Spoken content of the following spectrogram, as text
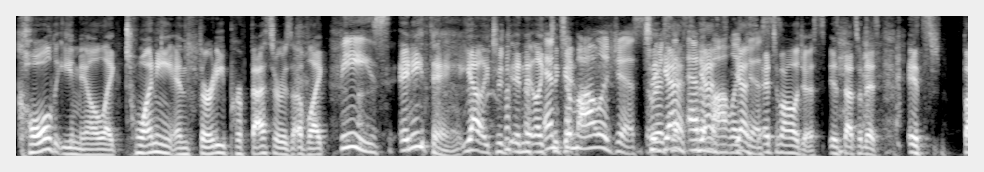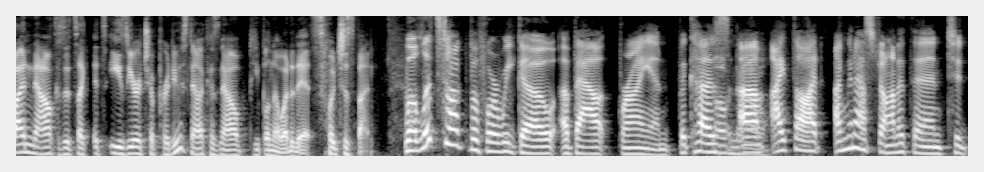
cold email like 20 and 30 professors of like Bees, anything. Yeah, like to and like to get entomologists, or to, is yes, it etymologists? Yes, yes, etymologist. Is- That's what it is. It's fun now because it's like it's easier to produce now because now people know what it is, which is fun. Well, let's talk before we go about Brian because Oh, no. um, I thought I'm going to ask Jonathan to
